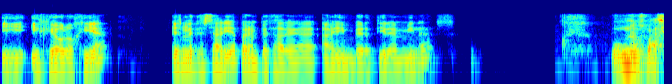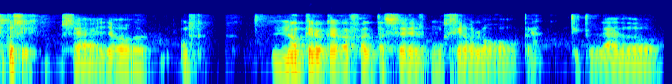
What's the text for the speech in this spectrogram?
¿Y, y geología? ¿Es necesaria para empezar a, a invertir en minas? Unos básicos sí. O sea, yo no creo que haga falta ser un geólogo titulado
